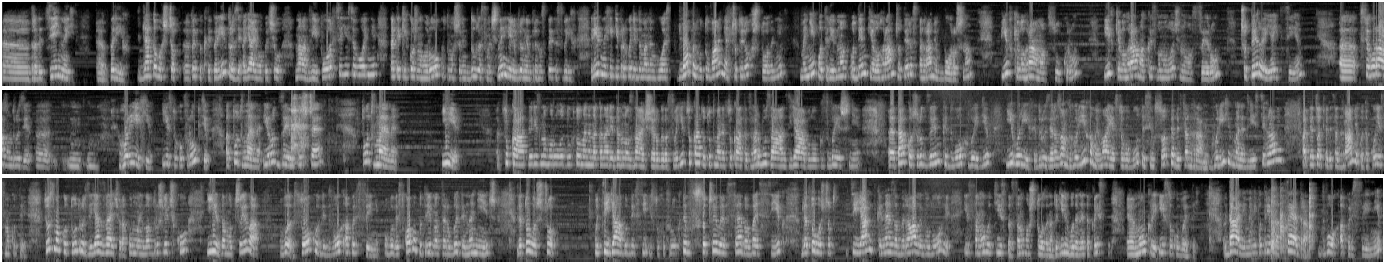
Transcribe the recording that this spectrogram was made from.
е, традиційний е, пиріг. Для того, щоб е, випекти пиріг, друзі, а я його печу на дві порції сьогодні, так як і кожного року, тому що він дуже смачний. Я люблю ним пригостити своїх рідних, які приходять до мене в гості. Для приготування чотирьох штоленів мені потрібно 1 кг 400 г борошна, пів кілограма цукру пів кілограма кисломолочного сиру, 4 яйці. Е, Всього разом, друзі, е, горіхів і сухофруктів, а тут в мене і родзинки ще, тут в мене і цукати різного роду. Хто в мене на каналі давно знає, що я робила свої цукати, тут в мене цукати з гарбуза, з яблук, з вишні. Е, Також родзинки двох видів і горіхи. Друзі, разом з горіхами має всього бути 750 грамів. Горіхів в мене 200 грамів, а 550 грамів отакої смакоти. Цю смакоту, друзі, я з вечора помила в друшлячку і замочила в соку від двох апельсинів. Обов'язково потрібно це робити на ніч, для того, щоб Оці ягоди всі і сухофрукти всочили в себе весь сік, для того, щоб ці ягідки не забирали вологи із самого тіста, з самого штолена. Тоді він буде не такий е, мокрий і соковитий. Далі мені потрібна цедра двох апельсинів.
